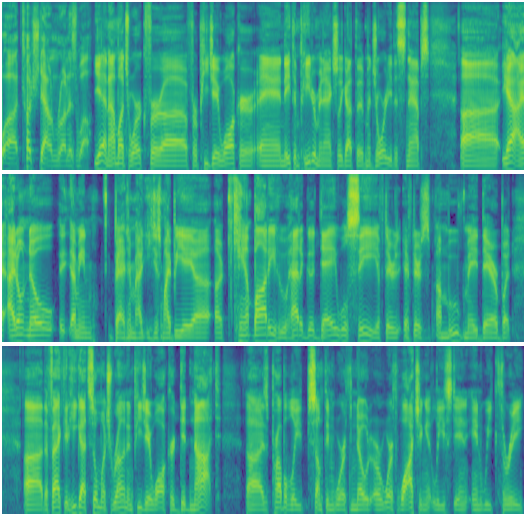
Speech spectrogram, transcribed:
a touchdown run as well. Yeah, not much work for uh, for PJ Walker and Nathan Peterman actually got the majority of the snaps. Uh, yeah, I, I don't know. I mean, Badger might he just might be a, uh, a camp body who had a good day. We'll see if there if there's a move made there. But uh, the fact that he got so much run and PJ Walker did not. Uh, is probably something worth note or worth watching at least in, in week three.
